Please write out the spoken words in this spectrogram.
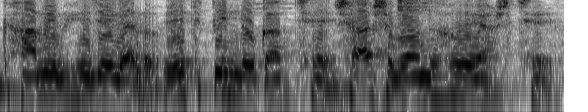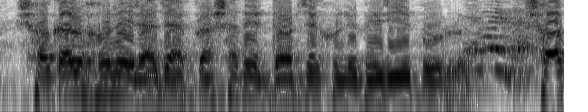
ঘামে ভিজে গেল, হৃৎপিণ্ড কাঁপছে, শ্বাস বন্ধ হয়ে আসছে। সকাল হলে রাজা প্রাসাদের দরজা খুলে বেরিয়ে পড়ল। সব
